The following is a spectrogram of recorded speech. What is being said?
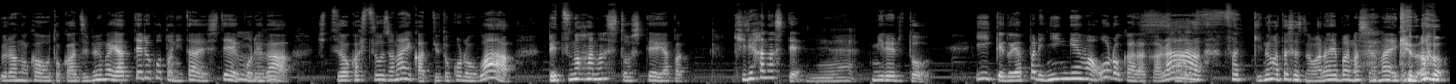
裏の顔とか自分がやってることに対してこれが必要か必要じゃないかっていうところは別の話としてやっぱ切り離してね。見れるといいけどやっぱり人間は愚かだからさっきの私たちの笑い話じゃないけど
